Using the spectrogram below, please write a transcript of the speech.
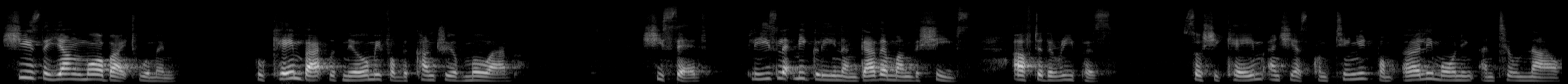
She is the young Moabite woman who came back with Naomi from the country of Moab. She said, Please let me glean and gather among the sheaves after the reapers. So she came, and she has continued from early morning until now,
